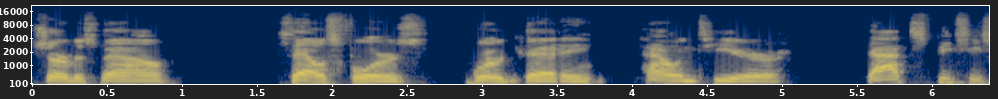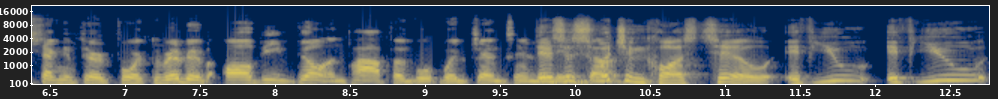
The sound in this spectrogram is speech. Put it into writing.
ServiceNow, Salesforce, Workday, Palantir, that species second, third, fourth derivative all being built on top of what, what Jensen. There's a switching done. cost too. If you if you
